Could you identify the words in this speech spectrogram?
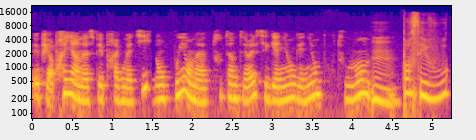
Et puis après, il y a un aspect pragmatique. Donc oui, on a tout intérêt, c'est gagnant-gagnant monde. Hmm. Pensez-vous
